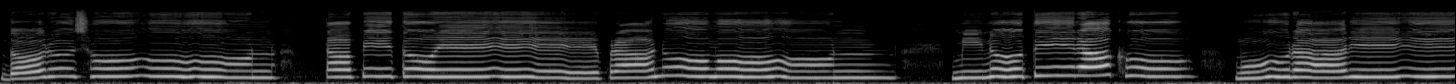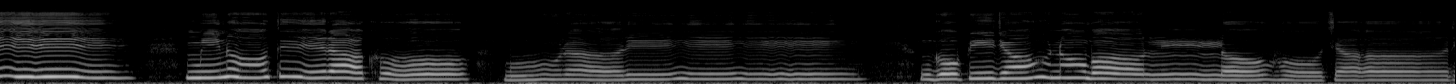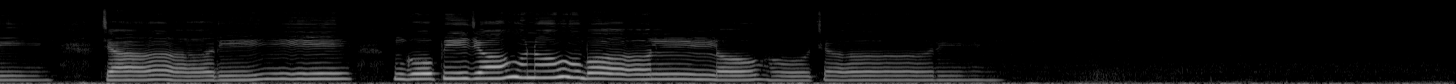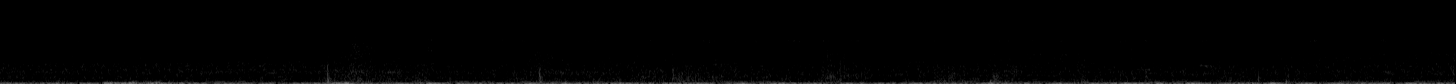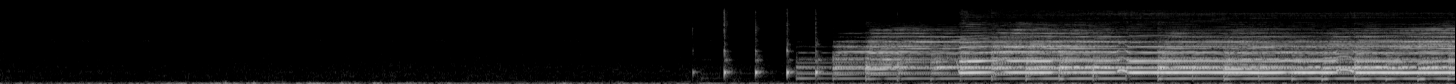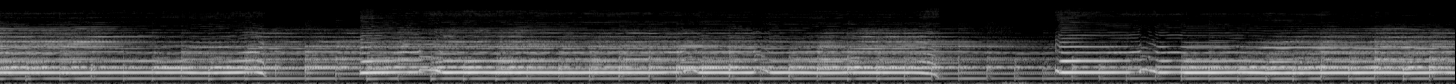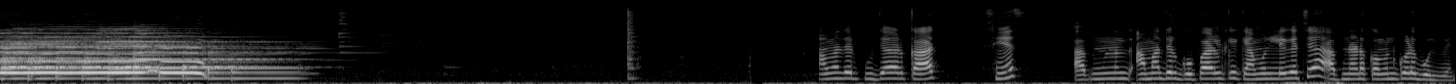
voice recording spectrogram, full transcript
দর্শন তাপিত এ প্রাণমন। মিনতি রাখো মুরারি। মিনতি রাখো মুরারি। গোপীজন বল্লভ চারি চারি। গোপীজন বল্লভ চারি। পূজার কাজ শেষ। আপনার আমাদের গোপালকে কেমন লেগেছে আপনারা কমেন্ট করে বলবেন।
